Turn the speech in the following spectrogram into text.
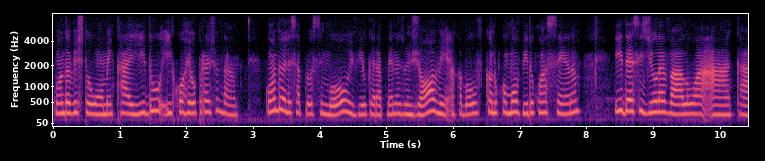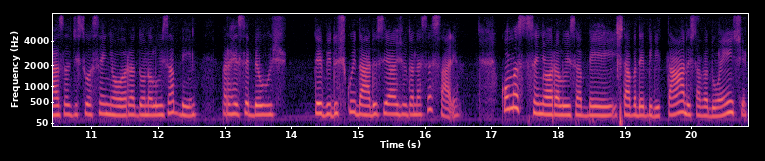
quando avistou o homem caído e correu para ajudar. Quando ele se aproximou e viu que era apenas um jovem, acabou ficando comovido com a cena e decidiu levá-lo à casa de sua senhora, Dona Luísa B, para receber os devidos cuidados e a ajuda necessária. Como a senhora Luísa B estava debilitada, estava doente,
